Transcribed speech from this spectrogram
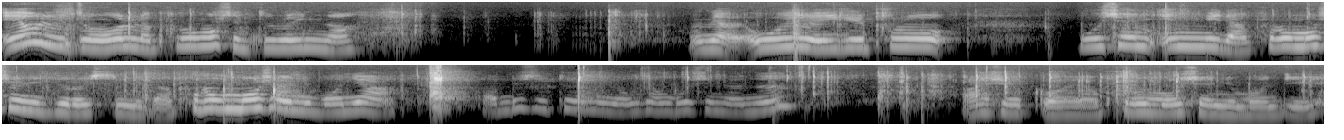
에어리 좀 원래 프로모션 들어있나? 오히려 이게 프로모션입니다. 프로모션이 들어있습니다. 프로모션이 뭐냐? 담비스토리 영상 보시면은 아실 거예요. 프로모션이 뭔지.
